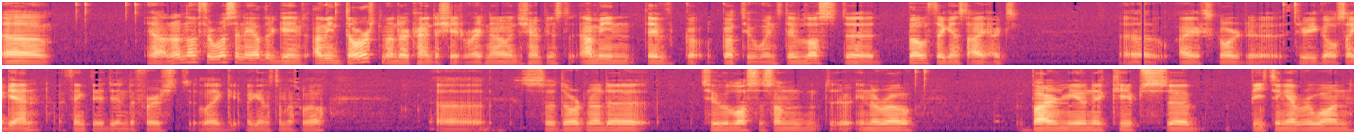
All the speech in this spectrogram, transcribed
Uh, yeah, I don't know if there was any other games. I mean Dortmund are kinda shit right now in the Champions League. I mean they've got got two wins. They've lost uh, both against Ajax. Uh, Ajax scored uh, three goals again. I think they did in the first leg against them as well. Uh, so Dortmund uh, two losses on in a row. Bayern Munich keeps uh, beating everyone.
